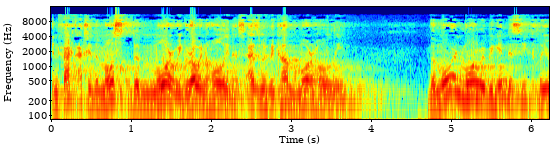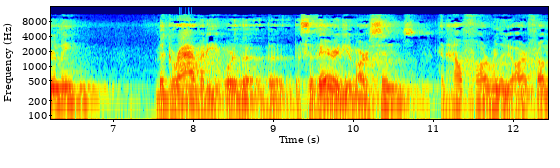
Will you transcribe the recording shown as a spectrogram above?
In fact, actually, the most, the more we grow in holiness, as we become more holy, the more and more we begin to see clearly the gravity or the, the, the severity of our sins and how far really we are from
